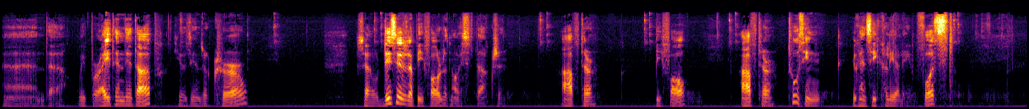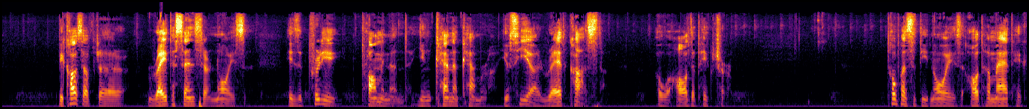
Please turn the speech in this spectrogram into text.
And uh, we brightened it up using the curve. So this is the before the noise reduction. After, before, after, two things you can see clearly. First, because of the red sensor noise is pretty prominent in Canon camera. You see a red cast over all the picture. Topaz denoise automatic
